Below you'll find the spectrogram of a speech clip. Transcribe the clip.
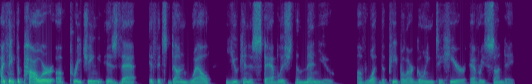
I think the power of preaching is that if it's done well, you can establish the menu of what the people are going to hear every Sunday.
